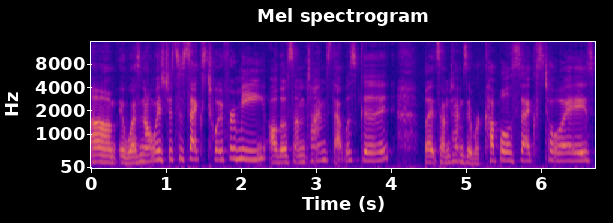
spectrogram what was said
Um, it wasn't always just a sex toy for me, although sometimes that was good. But sometimes there were couple sex toys.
